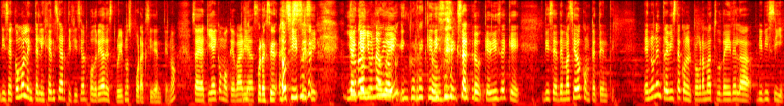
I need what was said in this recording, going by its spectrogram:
Dice, ¿cómo la inteligencia artificial podría destruirnos por accidente, no? O sea, aquí hay como que varias... Por accidente. Sí, sí, sí. Y aquí hay una, güey... Incorrecto. Que dice, exacto, que dice que, dice, demasiado competente. En una entrevista con el programa Today de la BBC,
